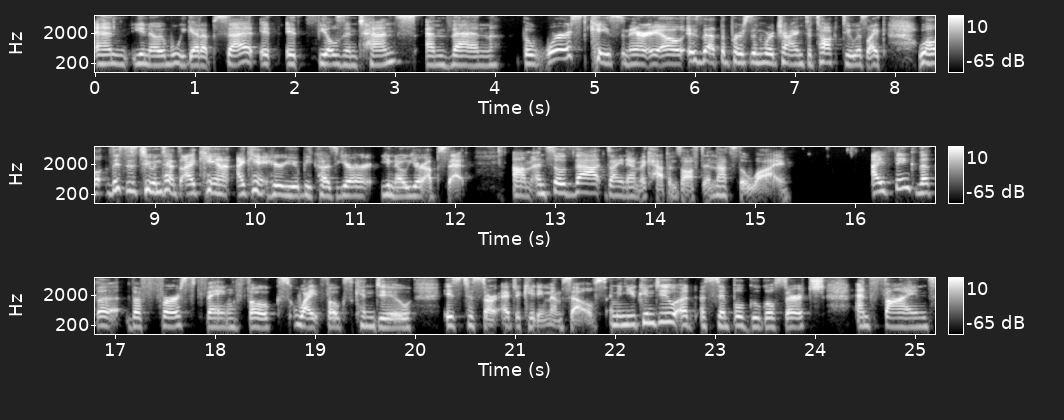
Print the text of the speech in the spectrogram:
and you know we get upset it it feels intense and then the worst case scenario is that the person we're trying to talk to is like well this is too intense i can't i can't hear you because you're you know you're upset. Um, and so that dynamic happens often that's the why I think that the the first thing folks, white folks can do is to start educating themselves. I mean, you can do a, a, simple Google search and find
